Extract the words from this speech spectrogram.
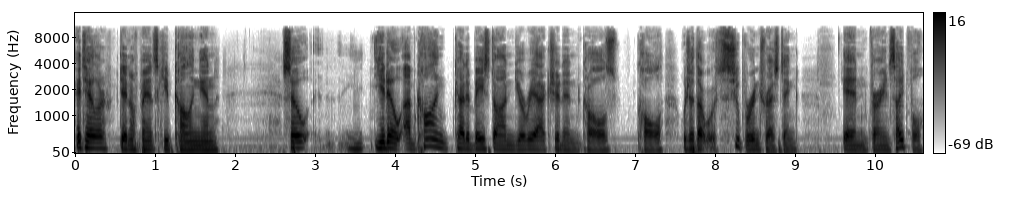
Hey Taylor, Daniel Bandit's Keep calling in. So, you know, I'm calling kind of based on your reaction and Carl's call, which I thought was super interesting and very insightful.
